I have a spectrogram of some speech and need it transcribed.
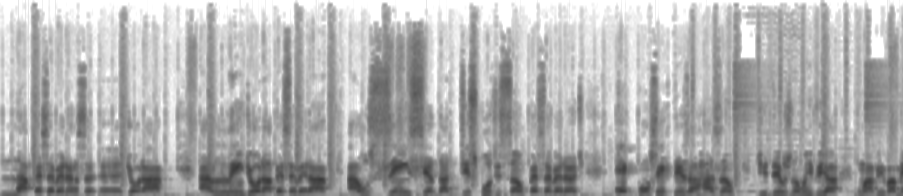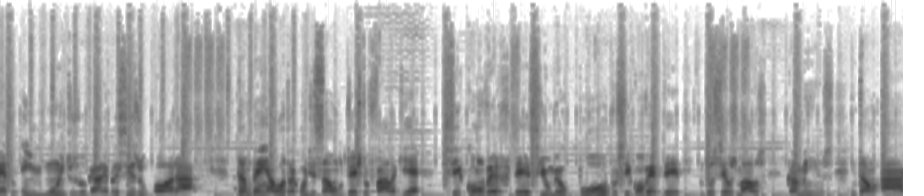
na perseverança é, de orar, além de orar, perseverar, a ausência da disposição perseverante é com certeza a razão de Deus não enviar um avivamento em muitos lugares. É preciso orar. Também a outra condição, o texto fala que é se converter, se o meu povo se converter dos seus maus caminhos. Então, a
